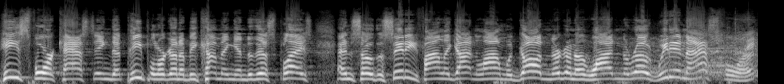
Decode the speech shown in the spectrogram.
He's forecasting that people are going to be coming into this place. And so the city finally got in line with God and they're going to widen the road. We didn't ask for it.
